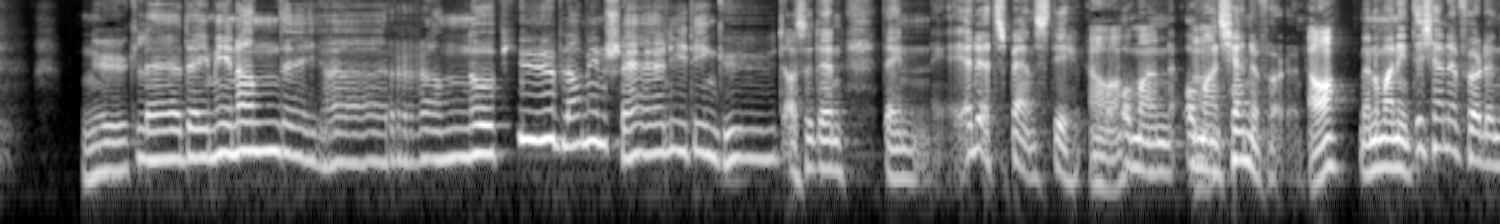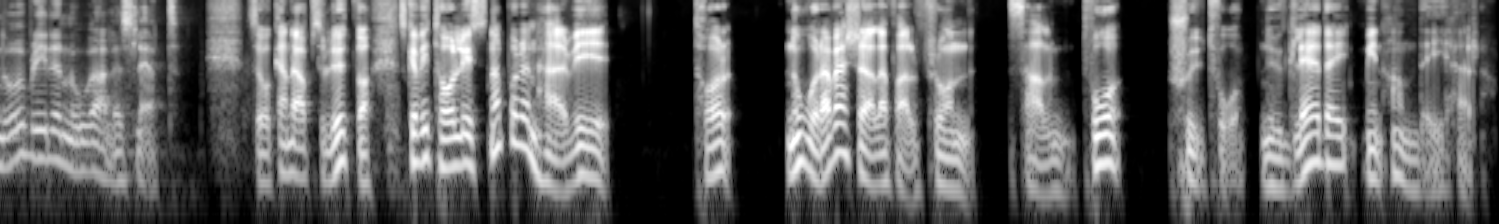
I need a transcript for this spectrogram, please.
Nu gläd dig min ande i Herran, uppjubla min själ i din Gud. Alltså den, den är rätt spänstig Ja. om, man, om man känner för den. Ja. Men om man inte känner för den, då blir den nog alldeles lätt. Så kan det absolut vara. Ska vi ta och lyssna på den här? Vi tar några verser i alla fall från psalm 272. Nu gläd dig min ande i Herren.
